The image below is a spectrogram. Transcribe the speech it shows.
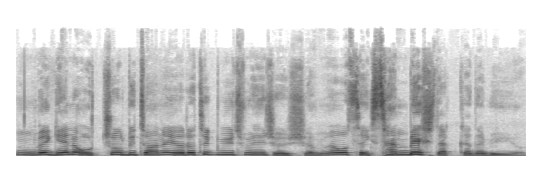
ve gene uççul bir tane yaratık büyütmeye çalışacağım ve o 85 dakikada büyüyor.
